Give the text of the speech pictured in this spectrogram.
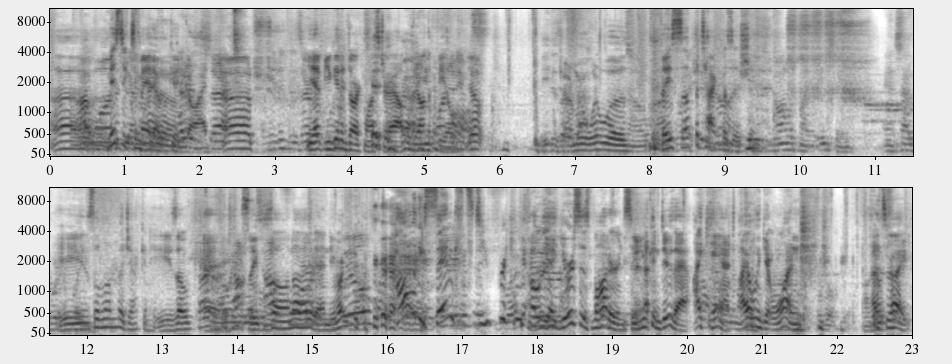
Uh, Mystic Tomato, good god. uh, You didn't deserve Yep, you get a dark monster out, put it on the field. yep. I remember what it was. Face up attack position. Gone with my instinct and decided where to play. He's a lumberjack and he's okay. Sleeps all night and he works. How many Sangans do you freaking? Oh yeah, yours is modern, so you can do that. I can't. I only get one. That's right.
